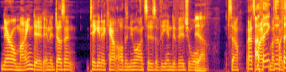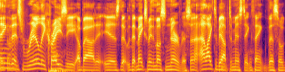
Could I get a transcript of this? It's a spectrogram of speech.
narrow minded and it doesn't take into account all the nuances of the individual. Yeah. So that's my I think the thing it. that's really crazy about it is that that makes me the most nervous, and I, I like to be optimistic and think this will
